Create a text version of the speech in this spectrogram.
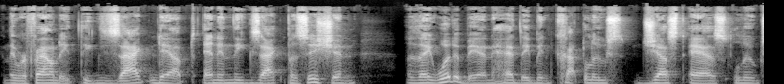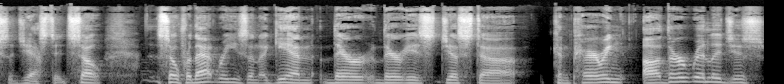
And they were found at the exact depth and in the exact position they would have been had they been cut loose just as Luke suggested. So so for that reason, again, there there is just uh, comparing other religious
